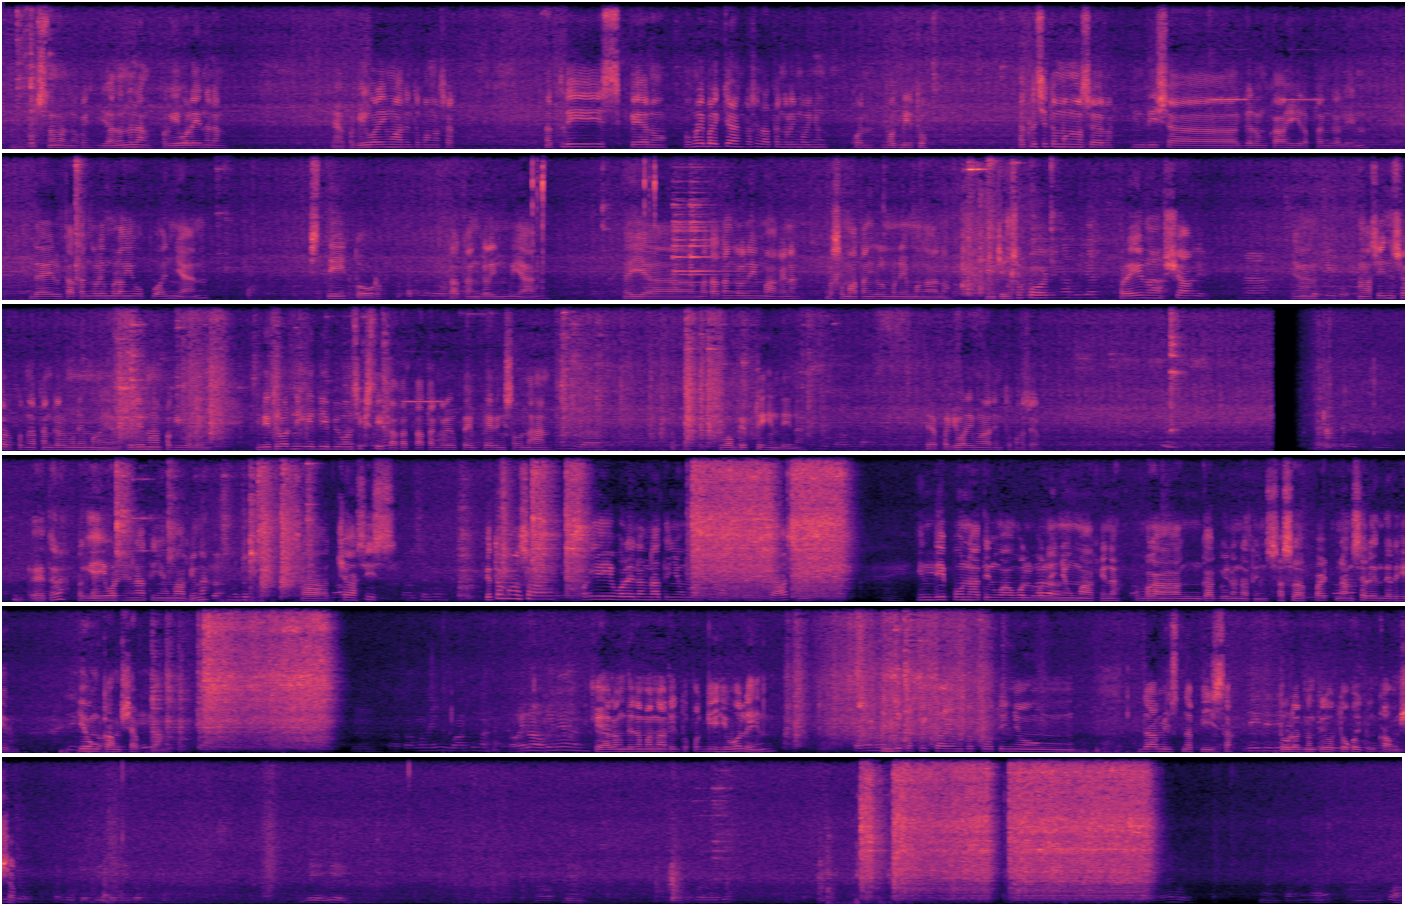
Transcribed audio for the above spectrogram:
Hmm, goods naman okay. Yan na lang pag-iwalay na lang. Yan pag-iwalay mo natin ito mga sir. At least kaya ano huwag mo ibalik yan kasi tatanggalin mo rin yung kwan, magneto. At least itong mga sir hindi siya ganun kahirap tanggalin. Dahil tatanggalin mo lang yung upuan yan stator tatanggalin mo yan. Ay ah, matatanggal na yung makina. Basta matanggal mo na yung mga ano engine support preno shock. Yan mga sensor pag natanggal mo na yung mga yan pwede mo na pag-iwalayin hindi tulad ni EDB 160 kakatatanggalin pa yung flaring sa unahan. 150 hindi na. Kaya pag-iwalay mo natin ito mga sir. Eto na pag-iwalay natin yung makina sa chassis ito mga sa pag-iwalay lang natin yung makina sa yung chassis hindi po natin wawalwalan yung makina. Kumbaga ang gagawin lang natin sa, sa part ng cylinder head yung camshaft lang. Okay na, okay na yan. kaya lang din naman natin ito paghihiwalin. Hindi kasi kayang dukutin yung damage na pisa tulad ng tinutukoy kong camshaft Dito, dito, okay. Okay. Ayan, boy. Ano pa?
